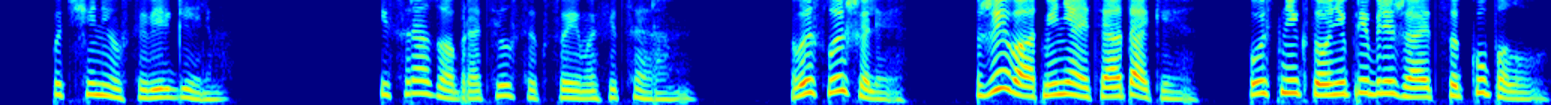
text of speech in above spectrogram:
— подчинился Вильгельм. И сразу обратился к своим офицерам. «Вы слышали? Живо отменяйте атаки! Пусть никто не приближается к куполу.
